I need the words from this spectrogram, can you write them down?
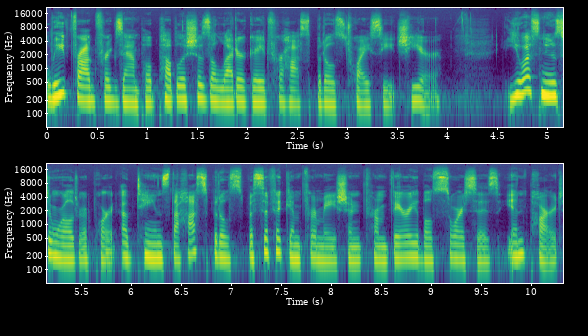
Leapfrog, for example, publishes a letter grade for hospitals twice each year. U.S. News and World Report obtains the hospital specific information from variable sources, in part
